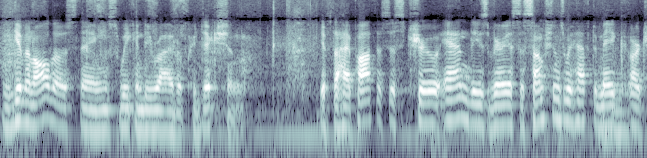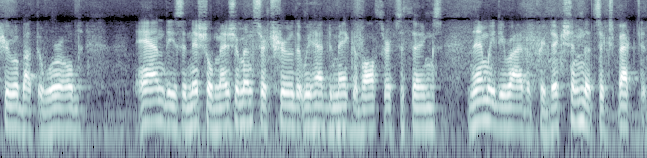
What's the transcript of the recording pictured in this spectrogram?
And given all those things, we can derive a prediction. If the hypothesis is true and these various assumptions we have to make are true about the world, and these initial measurements are true that we had to make of all sorts of things, then we derive a prediction that's expected.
